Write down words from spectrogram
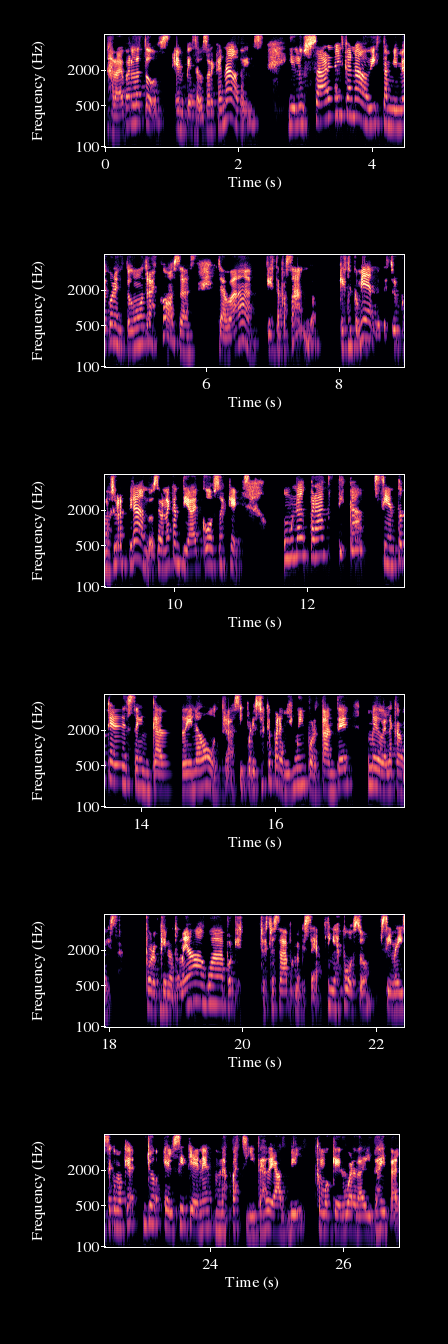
jarabe para la tos, empecé a usar cannabis. Y el usar el cannabis también me conectó con otras cosas. Ya va, ¿qué está pasando? ¿Qué estoy comiendo? ¿Qué estoy, ¿Cómo estoy respirando? O sea, una cantidad de cosas que una práctica siento que desencadena otras. Y por eso es que para mí es muy importante, me duele la cabeza porque no tomé agua, porque estresada por lo que sea. Y mi esposo sí me dice como que yo, él sí tiene unas pastillitas de Advil como que guardaditas y tal.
